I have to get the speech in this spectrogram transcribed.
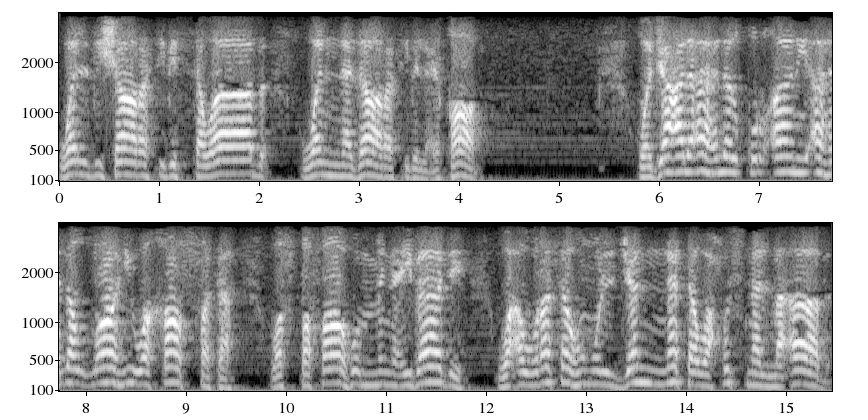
والبشارة بالثواب والنذارة بالعقاب. وجعل أهل القرآن أهل الله وخاصته واصطفاهم من عباده وأورثهم الجنة وحسن المآب.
